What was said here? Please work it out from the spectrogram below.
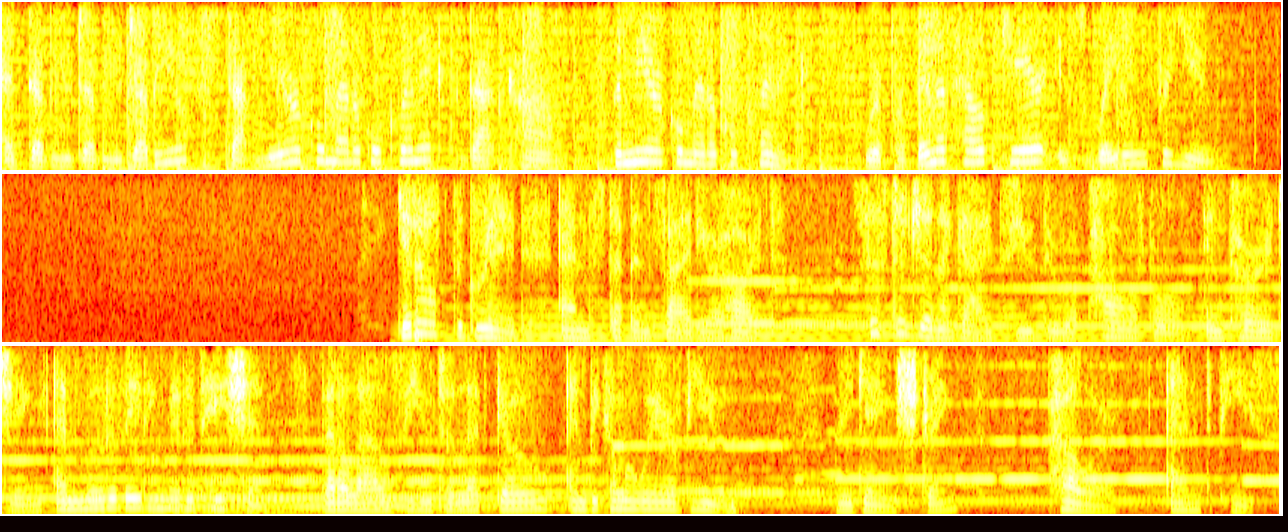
at www.miraclemedicalclinic.com. The Miracle Medical Clinic, where preventive health care is waiting for you. Get off the grid and step inside your heart. Sister Jenna guides you through a powerful, encouraging, and motivating meditation that allows you to let go and become aware of you, regain strength, power, and peace.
